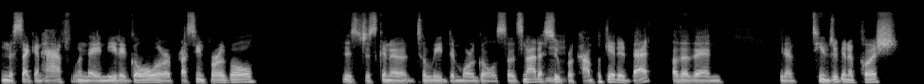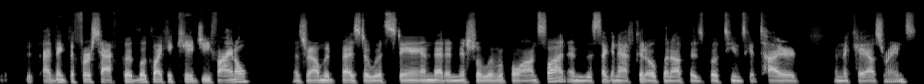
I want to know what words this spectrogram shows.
in the second half when they need a goal or are pressing for a goal is just going to to lead to more goals. So it's not a mm. super complicated bet other than, you know, teams are going to push. I think the first half could look like a KG final as Real Madrid tries to withstand that initial Liverpool onslaught. And the second half could open up as both teams get tired and the chaos reigns.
